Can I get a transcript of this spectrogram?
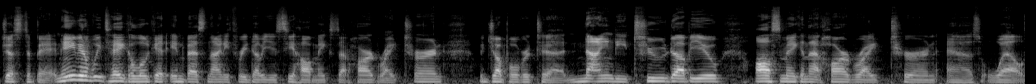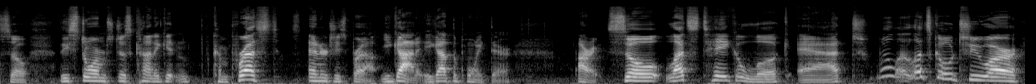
just a bit. And even if we take a look at Invest 93W, see how it makes that hard right turn. We jump over to 92W, also making that hard right turn as well. So these storms just kind of getting compressed, energy spread out. You got it. You got the point there. All right, so let's take a look at, well, let's go to our,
